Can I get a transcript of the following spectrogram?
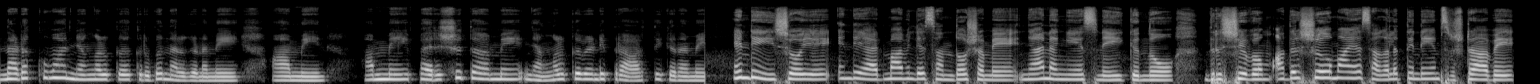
നടക്കുവാൻ ഞങ്ങൾക്ക് കൃപ നൽകണമേ. ആമീൻ. അമ്മേ പരിശുദ്ധ അമ്മേ ഞങ്ങൾക്ക് വേണ്ടി പ്രാർത്ഥിക്കണമേ. എന്റെ ഈശോയെ എന്റെ ആത്മാവിന്റെ സന്തോഷമേ ഞാൻ അങ്ങയെ സ്നേഹിക്കുന്നു. ദൃശ്യവും അദൃശ്യവുമായ സകലത്തിന്റെയും സൃഷ്ടാവേ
